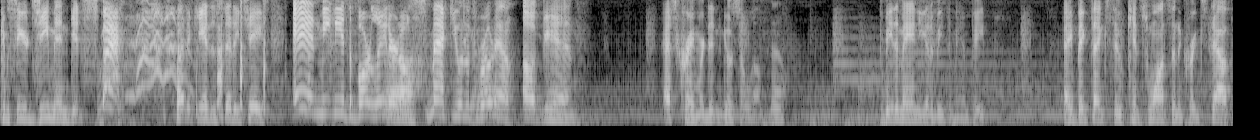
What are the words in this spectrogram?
come see your G-Men get smacked by the Kansas City Chiefs. And meet me at the bar later, and I'll Oh, smack you in the throwdown again. S. Kramer didn't go so well. No. To be the man, you got to beat the man, Pete. Hey, big thanks to Kent Swanson and Craig Stout,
